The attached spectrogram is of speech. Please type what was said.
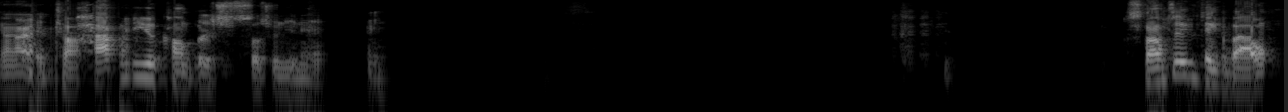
All right, so how do you accomplish social engineering? Something to think about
